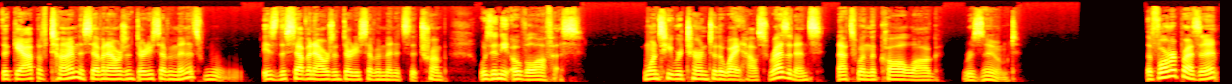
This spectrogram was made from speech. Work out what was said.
the gap of time, the seven hours and 37 minutes, is the seven hours and 37 minutes that Trump was in the Oval Office. Once he returned to the White House residence, that's when the call log resumed. The former president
